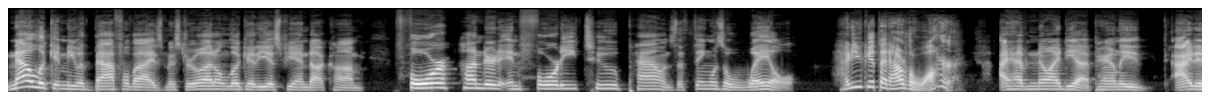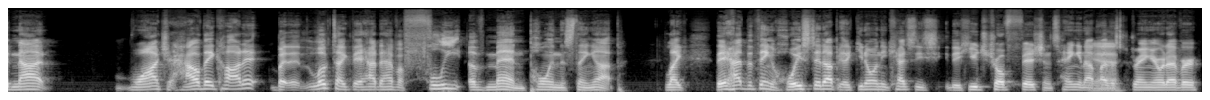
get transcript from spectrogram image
Now look at me with baffled eyes, Mr. Oh, I don't look at ESPN.com. 442 pounds. The thing was a whale. How do you get that out of the water? I have no idea. Apparently, I did not watch how they caught it, but it looked like they had to have a fleet of men pulling this thing up. Like they had the thing hoisted up, like you know when you catch these the huge trophy fish and it's hanging up yeah. by the string or whatever.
